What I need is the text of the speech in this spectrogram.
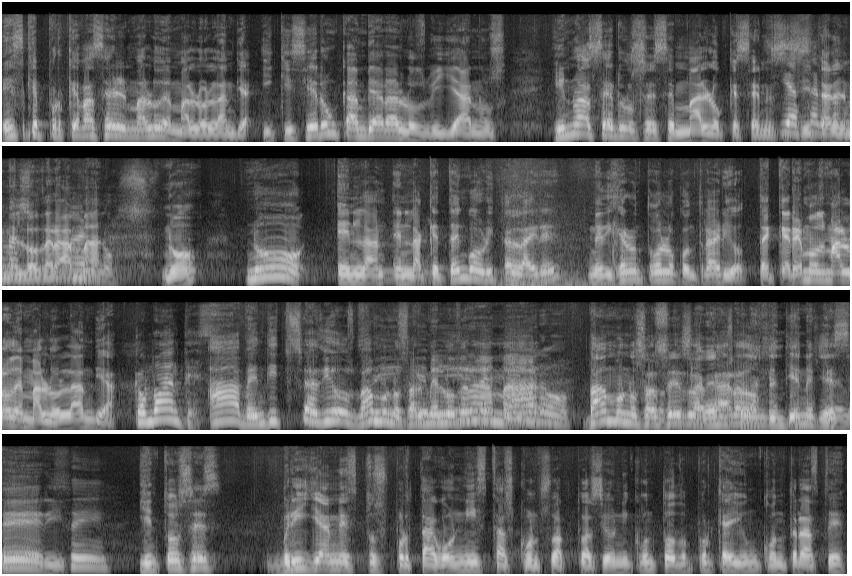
es que ¿por qué va a ser el malo de Malolandia? Y quisieron cambiar a los villanos y no hacerlos ese malo que se necesita en el melodrama, humanos. ¿no? No, en la, en la que tengo ahorita al aire me dijeron todo lo contrario, te queremos malo de Malolandia. Como antes. Ah, bendito sea Dios, vámonos Sí, al melodrama. claro. Vámonos a Porque hacer la cara donde tiene que quiere ser. Y, Sí. y entonces brillan estos protagonistas con su actuación y con todo, porque hay un contraste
